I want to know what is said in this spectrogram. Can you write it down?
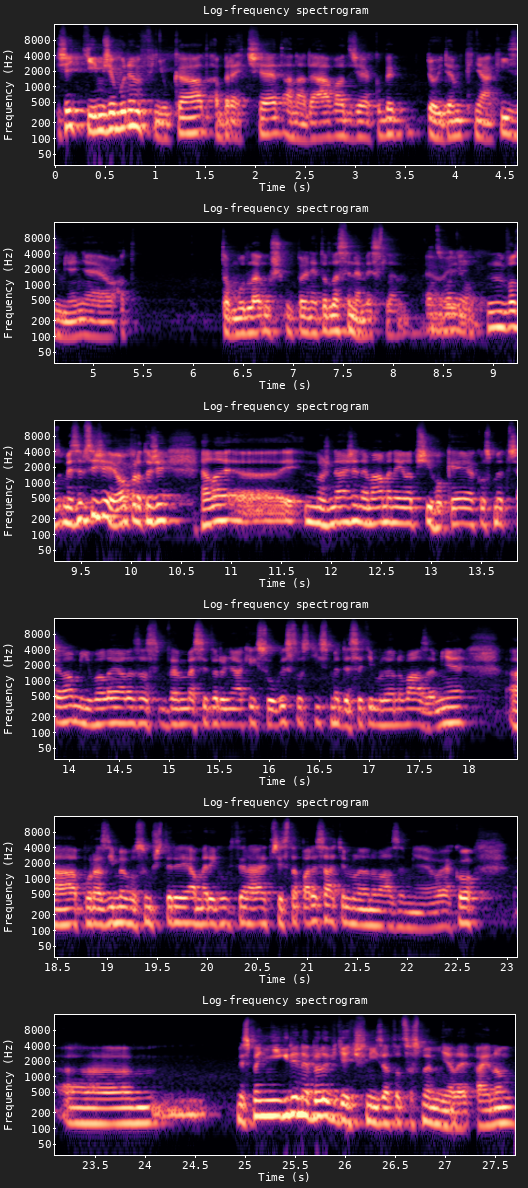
že tím, že budeme fňukat a brečet a nadávat, že jakoby dojdem k nějaký změně, jo, a tomuhle už úplně tohle si nemyslím. Odzvonil. Hm, myslím si, že jo, protože hele, eh, možná, že nemáme nejlepší hokej, jako jsme třeba mývali, ale zase veme si to do nějakých souvislostí, jsme desetimilionová země a porazíme 8-4 Ameriku, která je 350 milionová země. Jo? Jako, um, my jsme nikdy nebyli vděční za to, co jsme měli a jenom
